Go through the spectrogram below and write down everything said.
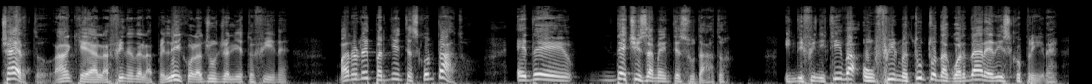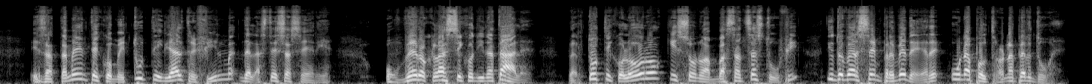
Certo, anche alla fine della pellicola giunge a lieto fine, ma non è per niente scontato ed è decisamente sudato. In definitiva, un film tutto da guardare e riscoprire, esattamente come tutti gli altri film della stessa serie. Un vero classico di Natale, per tutti coloro che sono abbastanza stufi di dover sempre vedere una poltrona per due.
